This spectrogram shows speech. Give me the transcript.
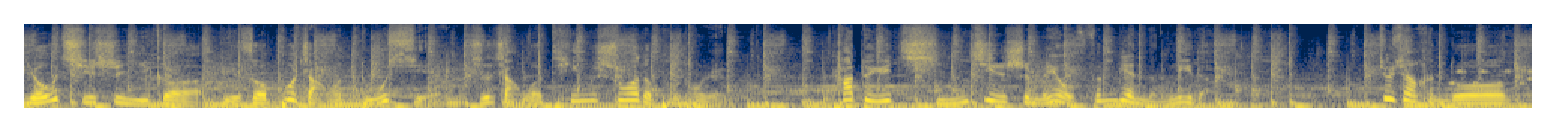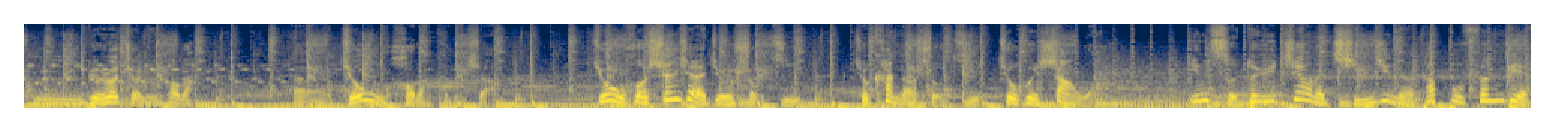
尤其是一个比如说不掌握读写，只掌握听说的普通人。他对于情境是没有分辨能力的，就像很多，嗯，比如说九零后吧，呃，九五后吧，可能是啊，九五后生下来就有手机，就看到手机就会上网，因此对于这样的情境呢，他不分辨，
